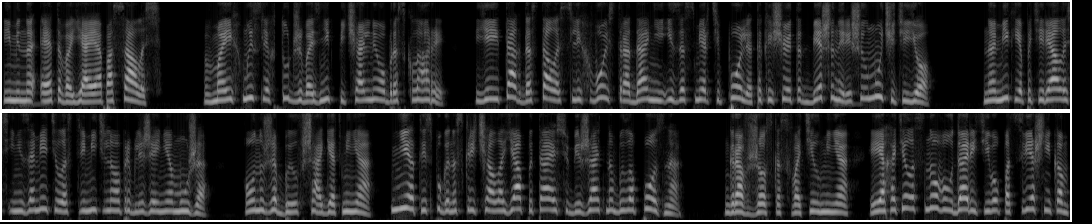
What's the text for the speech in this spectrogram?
Именно этого я и опасалась. В моих мыслях тут же возник печальный образ Клары — Ей и так досталось с лихвой страданий из-за смерти Поля, так еще этот бешеный решил мучить ее. На миг я потерялась и не заметила стремительного приближения мужа. Он уже был в шаге от меня. «Нет!» — испуганно скричала я, пытаясь убежать, но было поздно. Граф жестко схватил меня, и я хотела снова ударить его подсвечником,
